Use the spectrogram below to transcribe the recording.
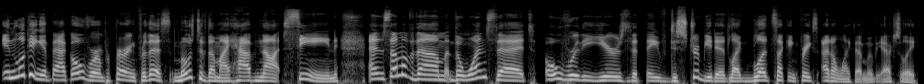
in looking it back over and preparing for this, most of them I have not seen. And some of them, the ones that over the years that they've distributed, like Bloodsucking Freaks, I don't like that movie actually.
